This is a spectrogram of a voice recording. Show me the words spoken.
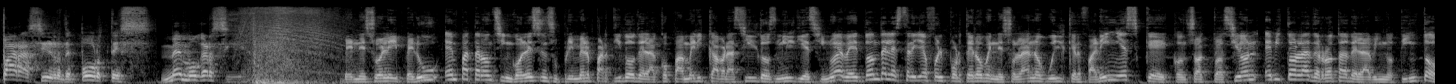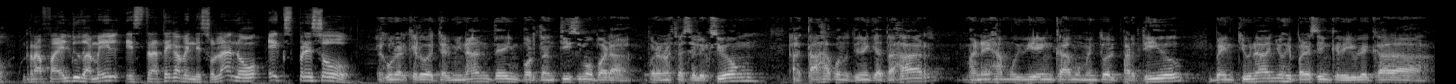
Para Sir Deportes, Memo García. Venezuela y Perú empataron sin goles en su primer partido de la Copa América Brasil 2019, donde la estrella fue el portero venezolano Wilker Fariñez, que con su actuación evitó la derrota del Avino Tinto. Rafael Dudamel, estratega venezolano, expresó. Es un arquero determinante, importantísimo para, para nuestra selección. Ataja cuando tiene que atajar, maneja muy bien cada momento del partido, 21 años y parece increíble cada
